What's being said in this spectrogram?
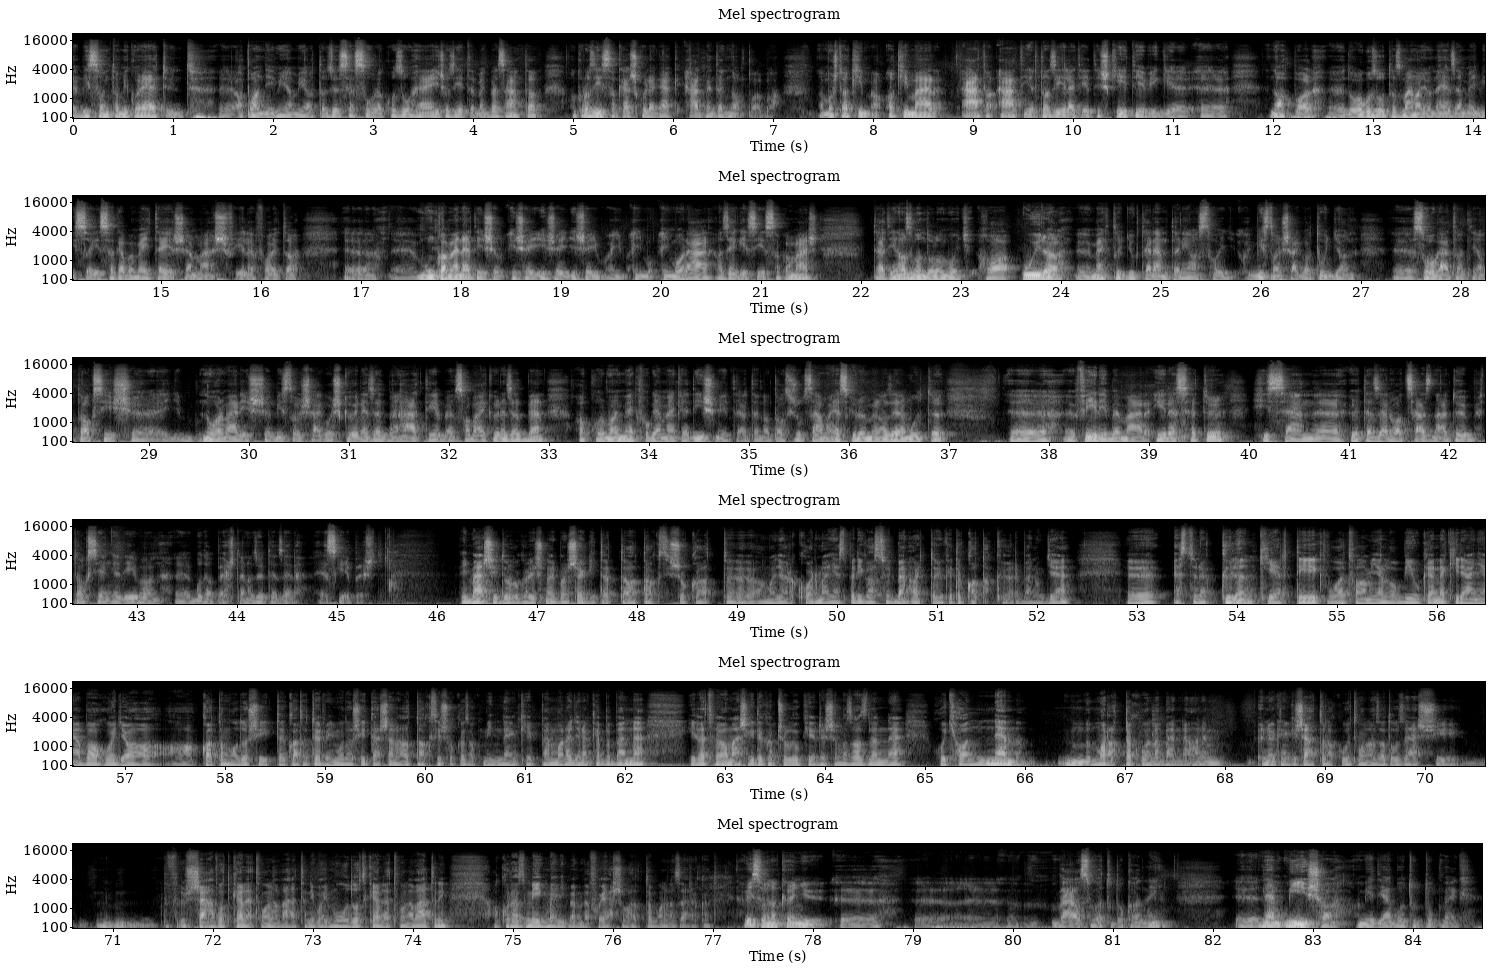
Viszont amikor eltűnt a pandémia miatt az összes szórakozó hely, és az értelmek bezártak, akkor az éjszakás kollégák átmentek nappalba. Na most, aki, aki már át, átírta az életét, és két évig nappal dolgozott, az már nagyon nehezen megy vissza éjszakába, mely teljesen másféle fajta munkamenet, és, és, egy, és, egy, és egy, egy, egy morál, az egész éjszaka más. Tehát én azt gondolom, hogy ha újra meg tudjuk teremteni azt, hogy, hogy biztonsággal tudjon szolgáltatni a taxis egy normális, biztonságos környezetben, háttérben, szabálykörnyezetben, akkor majd meg fog emelkedni ismételten a taxisok száma. Ez különben az elmúlt fél évben már érezhető, hiszen 5600-nál több taxiengedély van Budapesten az 5000-hez képest. Egy másik dologgal is nagyban segítette a taxisokat a magyar kormány, ez pedig az, hogy benhagyta őket a katakörben, ugye? Ezt önök külön kérték, volt valamilyen lobbyuk ennek irányába, hogy a, a kata, módosít, kata törvény módosításánál a taxisok azok mindenképpen maradjanak ebbe benne, illetve a másik ide kapcsolódó kérdésem az az lenne, hogyha nem maradtak volna benne, hanem önöknek is átalakult volna az adózási sávot kellett volna váltani, vagy módot kellett volna váltani, akkor az még mennyiben befolyásolhatta volna az árakat? Viszonylag könnyű ö, ö, válaszokat tudok adni. Nem mi is a, a médiából tudtuk meg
